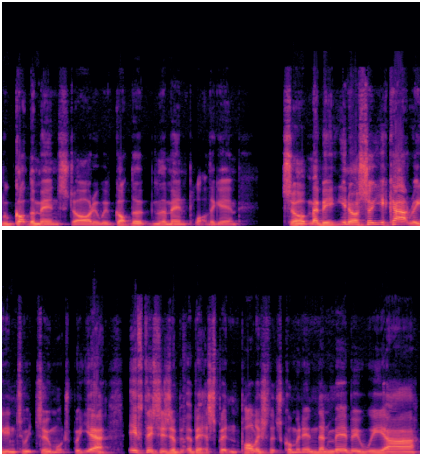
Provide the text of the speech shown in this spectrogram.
We've got the main story. We've got the the main plot of the game. So maybe you know, so you can't read into it too much. But yeah, if this is a, a bit of spit and polish that's coming in, then maybe we are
